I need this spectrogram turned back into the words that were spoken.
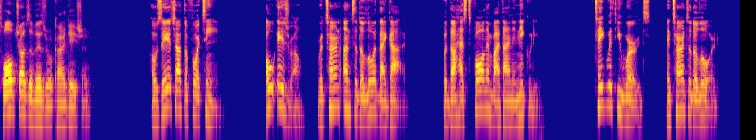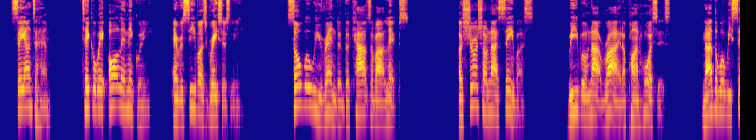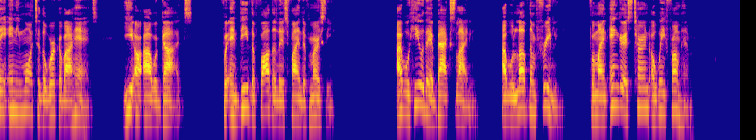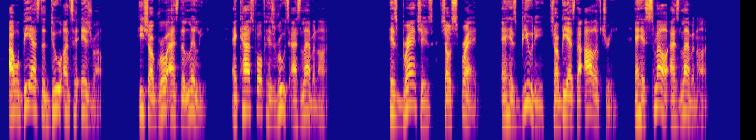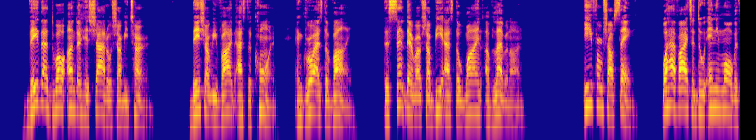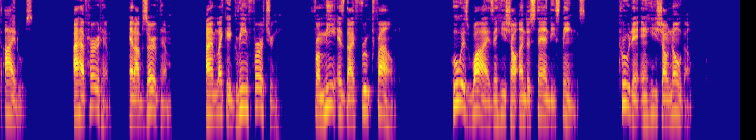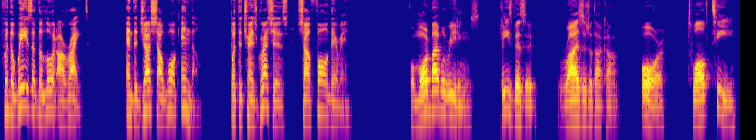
12 Tribes of Israel Congregation. Hosea chapter 14. O Israel, return unto the Lord thy God, for thou hast fallen by thine iniquity. Take with you words, and turn to the Lord. Say unto him, Take away all iniquity, and receive us graciously. So will we render the calves of our lips. Asshur shall not save us. We will not ride upon horses neither will we say any more to the work of our hands, Ye are our gods. For in thee the fatherless findeth mercy. I will heal their backsliding. I will love them freely, for mine anger is turned away from him. I will be as the dew unto Israel. He shall grow as the lily, and cast forth his roots as Lebanon. His branches shall spread, and his beauty shall be as the olive tree, and his smell as Lebanon. They that dwell under his shadow shall return. They shall revive as the corn, and grow as the vine. The scent thereof shall be as the wine of Lebanon. Ephraim shall say, What have I to do any more with idols? I have heard him, and observed him. I am like a green fir tree. From me is thy fruit found. Who is wise, and he shall understand these things? Prudent, and he shall know them. For the ways of the Lord are right, and the just shall walk in them, but the transgressors shall fall therein. For more Bible readings, please visit riseisrael.com or 12t.co.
